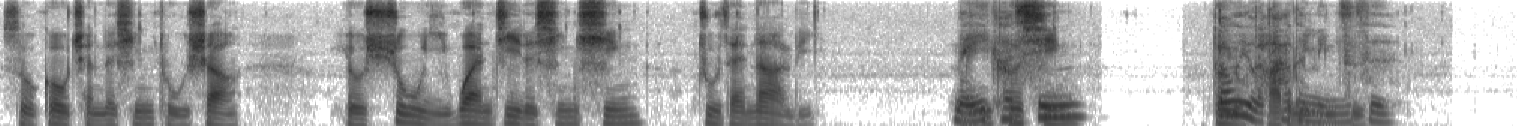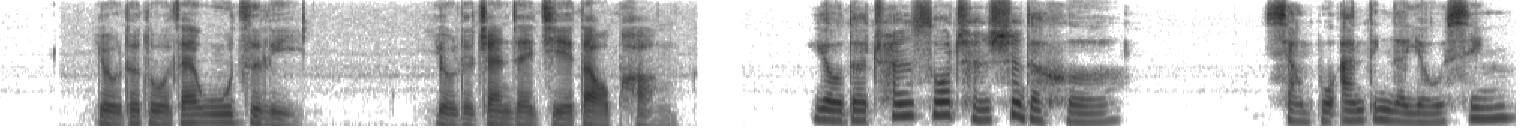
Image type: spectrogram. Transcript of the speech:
所构成的星图上，有数以万计的星星住在那里，每一颗星都有它的名字，有的躲在屋子里。有的站在街道旁，有的穿梭城市的河，像不安定的游星；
